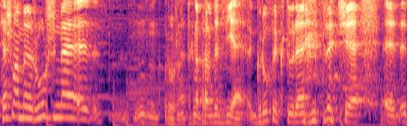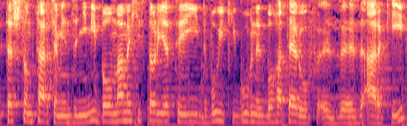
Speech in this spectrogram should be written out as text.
też mamy różne, e, różne, tak naprawdę dwie grupy, które się, e, też są tarcia między nimi, bo mamy historię tej dwójki głównych bohaterów z, z Arki,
